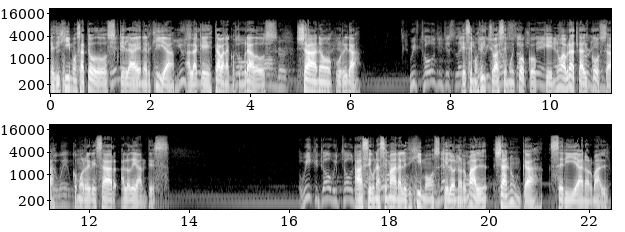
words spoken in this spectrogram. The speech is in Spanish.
Les dijimos a todos que la energía a la que estaban acostumbrados ya no ocurrirá. Les hemos dicho hace muy poco que no habrá tal cosa como regresar a lo de antes. Hace una semana les dijimos que lo normal ya nunca sería normal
